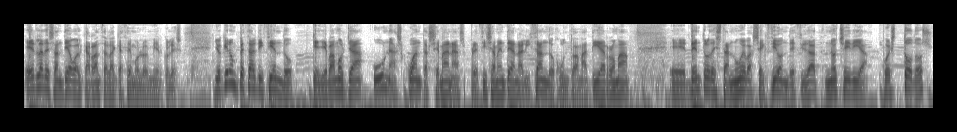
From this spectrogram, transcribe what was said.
es la de Santiago Alcarranza la que hacemos los miércoles. Yo quiero empezar diciendo que llevamos ya unas cuantas semanas precisamente analizando junto a Matías Romá eh, dentro de esta nueva sección de Ciudad Noche y Día, pues todos,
